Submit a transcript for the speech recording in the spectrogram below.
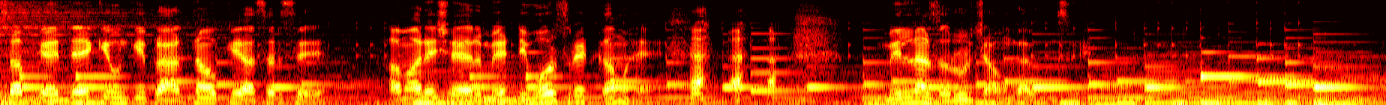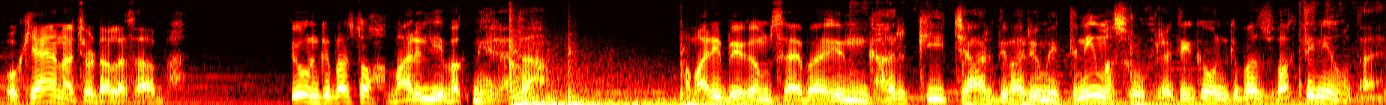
सब कहते हैं कि उनकी प्रार्थनाओं के असर से हमारे शहर में डिवोर्स रेट कम है। मिलना ज़रूर चाहूँगा उनसे। वो क्या है ना चौटाला साहब? कि उनके पास तो हमारे लिए वक्त नहीं रहता? हमारी बेगम साहिबा इन घर की चार दीवारियों में इतनी मसरूफ रहती है कि उनके पास वक्त ही नहीं होता है।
